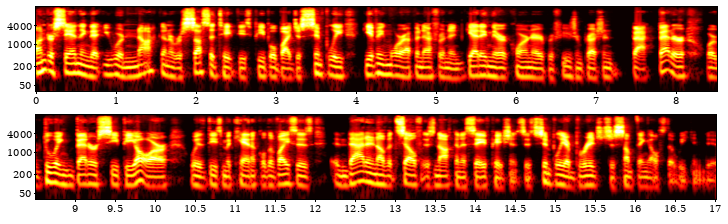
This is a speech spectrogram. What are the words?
understanding that you are not going to resuscitate these people by just simply giving more epinephrine and getting their coronary perfusion pressure back better or doing better CPR with these mechanical devices. And that in of itself is not going to save patients. It's simply a bridge to something else that we can do.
